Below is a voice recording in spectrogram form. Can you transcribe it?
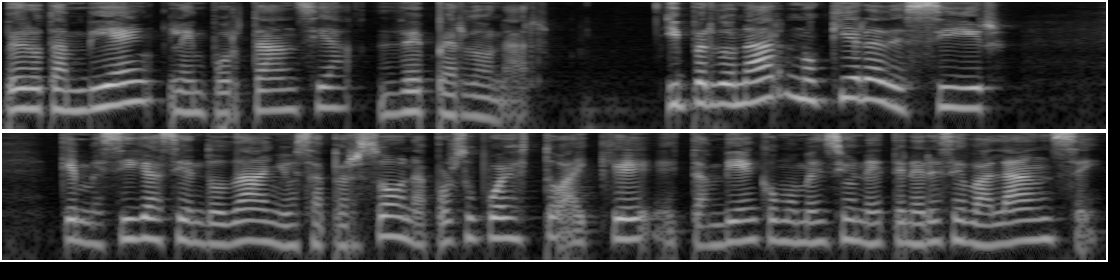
Pero también la importancia de perdonar. Y perdonar no quiere decir que me siga haciendo daño esa persona. Por supuesto, hay que eh, también, como mencioné, tener ese balance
